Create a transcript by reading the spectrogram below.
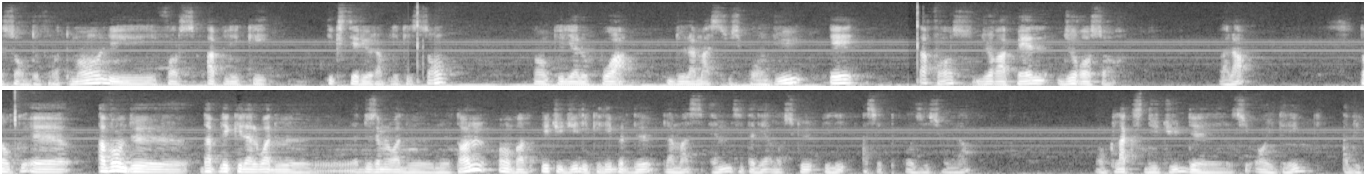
sortes de frottements, les forces appliquées, extérieures appliquées sont. Donc il y a le poids de la masse suspendue et la force du rappel du ressort. Voilà. Donc euh, avant d'appliquer la loi de deuxième loi de Newton, on va étudier l'équilibre de la masse m, c'est-à-dire lorsqu'il est à cette position-là. Donc l'axe d'étude, c'est OY, avec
